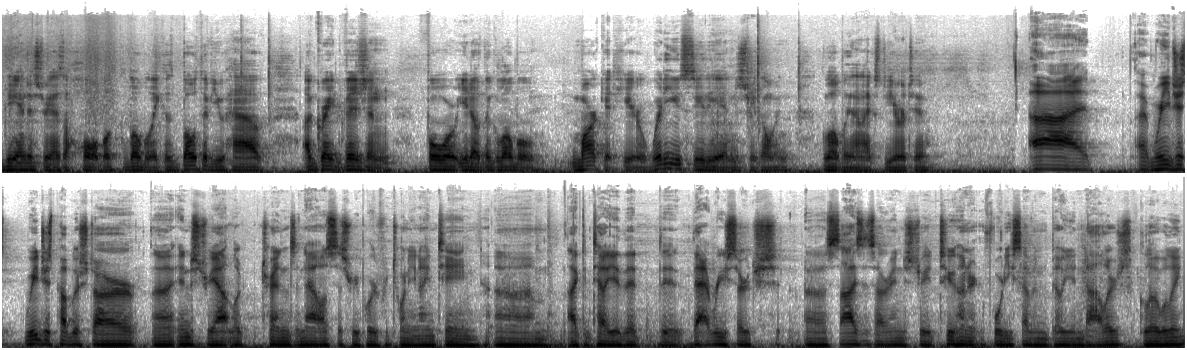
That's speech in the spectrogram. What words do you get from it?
the industry as a whole, both globally, because both of you have a great vision for you know the global market here. Where do you see the industry going globally in the next year or two? Uh, we just we just published our uh, industry outlook trends analysis report for 2019. Um, I can tell you that the, that research uh, sizes our industry at 247 billion dollars globally,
